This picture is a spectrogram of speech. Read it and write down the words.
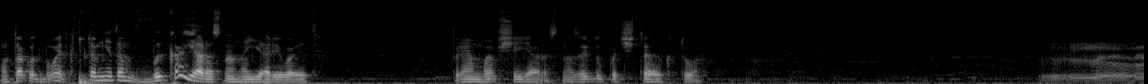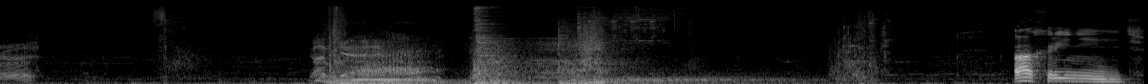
Вот так вот бывает. Кто-то мне там в ВК яростно наяривает. Прям вообще яростно. Зайду, почитаю, кто. Охренеть.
